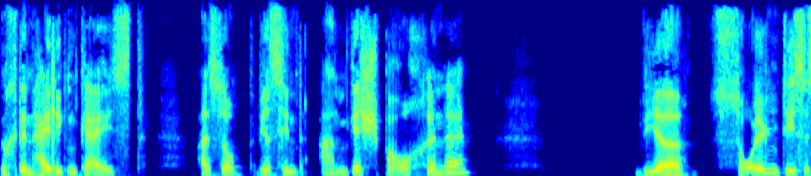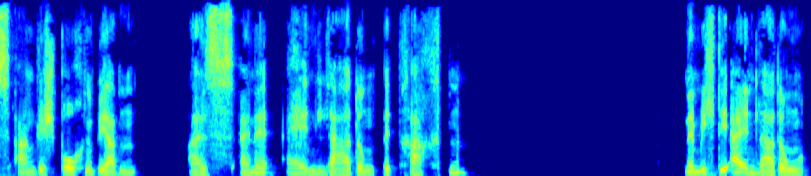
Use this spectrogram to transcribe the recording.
durch den Heiligen Geist. Also wir sind Angesprochene. Wir sollen dieses angesprochen werden als eine Einladung betrachten nämlich die Einladung,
